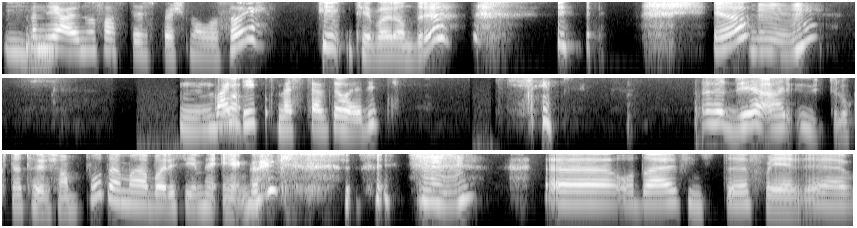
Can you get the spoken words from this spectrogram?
Men vi har jo noen faste spørsmål også, vi. Til hverandre? ja. Mm. Hva er ditt mest til håret ditt? det er utelukkende tørrsjampo, det må jeg bare si med en gang. mm. uh, og der fins det flere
